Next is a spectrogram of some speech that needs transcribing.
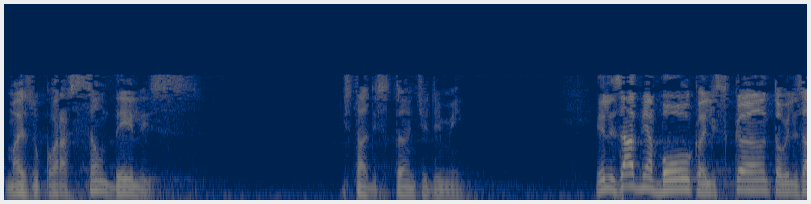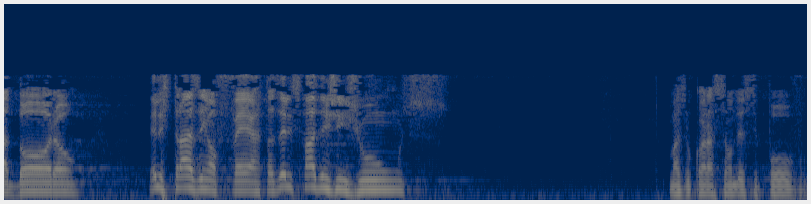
mas o coração deles está distante de mim. Eles abrem a boca, eles cantam, eles adoram, eles trazem ofertas, eles fazem jejuns, mas o coração desse povo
